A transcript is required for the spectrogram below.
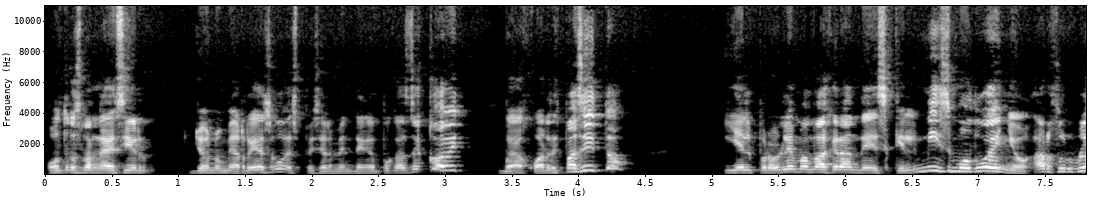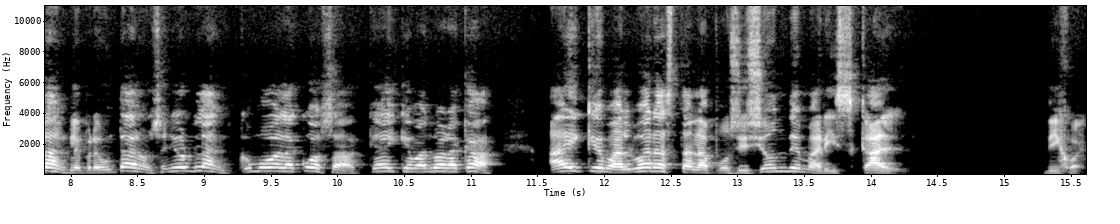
otros van a decir, yo no me arriesgo, especialmente en épocas de COVID, voy a jugar despacito. Y el problema más grande es que el mismo dueño, Arthur Blank, le preguntaron, señor Blank, ¿cómo va la cosa? ¿Qué hay que evaluar acá? Hay que evaluar hasta la posición de mariscal, dijo él.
